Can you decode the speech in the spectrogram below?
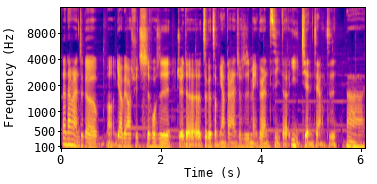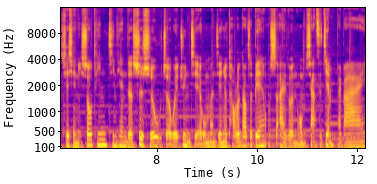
但当然，这个呃要不要去吃，或是觉得这个怎么样，当然就是每个人自己的意见这样子。那谢谢你收听。今天的识食物者为俊杰，我们今天就讨论到这边。我是艾伦，我们下次见，拜拜。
